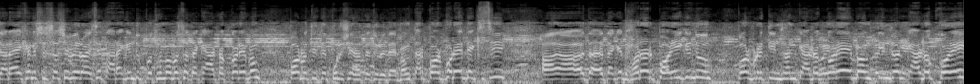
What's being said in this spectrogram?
যারা এখানে স্বেচ্ছাসেবী রয়েছে, তারা কিন্তু প্রথম অবস্থা তাকে আটক করে এবং পরবর্তীতে পুলিশের হাতে তুলে দেয় এবং তার পরপরে দেখেছি তাকে ধরার পরেই কিন্তু পরপরে তিনজনকে আটক করে এবং তিনজনকে আটক করেই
